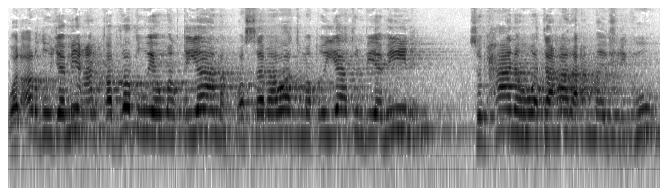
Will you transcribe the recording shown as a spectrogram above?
والأرض جميعا قبضته يوم القيامة والسماوات مطويات بيمينه سبحانه وتعالى عما يشركون.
